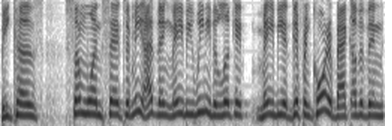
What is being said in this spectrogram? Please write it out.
because someone said to me, I think maybe we need to look at maybe a different quarterback other than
